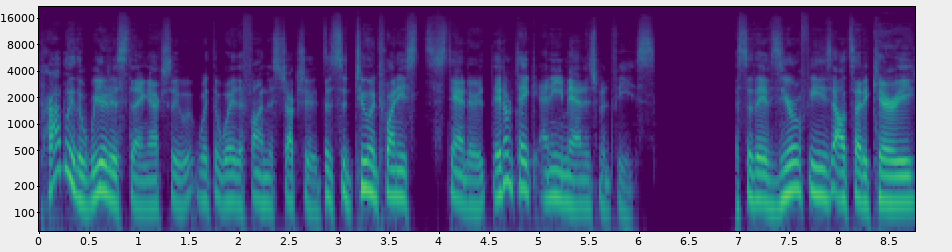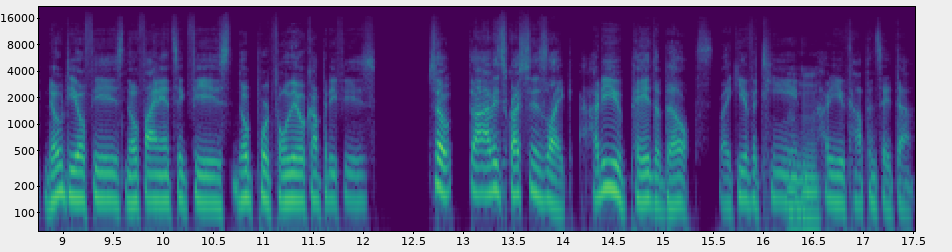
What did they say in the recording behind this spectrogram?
probably the weirdest thing actually with- the way the fund is structured. It's a two and 20 standard. They don't take any management fees. So they have zero fees outside of carry, no deal fees, no financing fees, no portfolio company fees. So the obvious question is like, how do you pay the bills? Like you have a team, Mhm. how do you compensate them?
